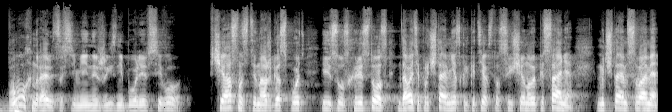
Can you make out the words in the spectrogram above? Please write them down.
Бог нравится в семейной жизни более всего. В частности, наш Господь Иисус Христос. Давайте прочитаем несколько текстов Священного Писания. Мы читаем с вами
